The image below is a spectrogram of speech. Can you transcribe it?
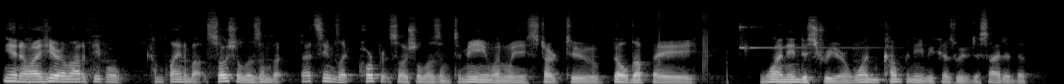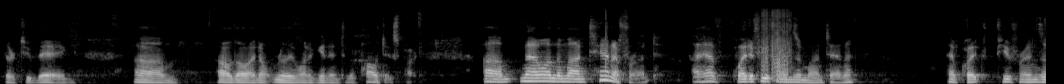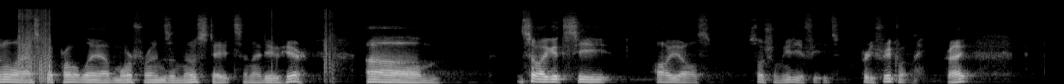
you know, I hear a lot of people complain about socialism, but that seems like corporate socialism to me when we start to build up a one industry or one company because we've decided that they're too big. Um, although I don't really want to get into the politics part. Um, now, on the Montana front, I have quite a few friends in Montana. I have quite a few friends in Alaska. Probably have more friends in those states than I do here. Um, so I get to see all y'all's social media feeds pretty frequently, right?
